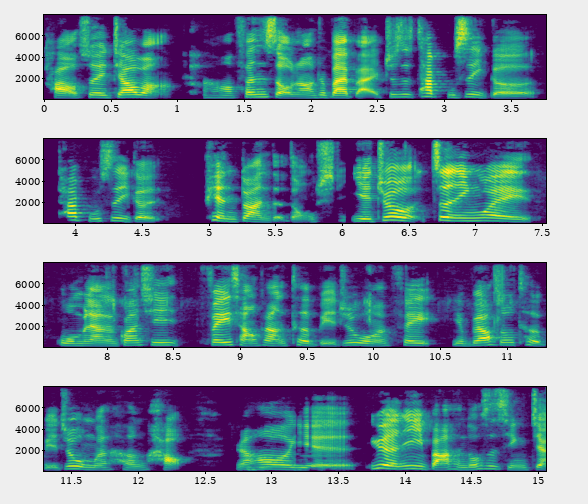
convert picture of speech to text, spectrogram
好，所以交往，然后分手，然后就拜拜，就是它不是一个，它不是一个片段的东西。也就正因为我们两个关系非常非常特别，就是我们非也不要说特别，就是我们很好。然后也愿意把很多事情讲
